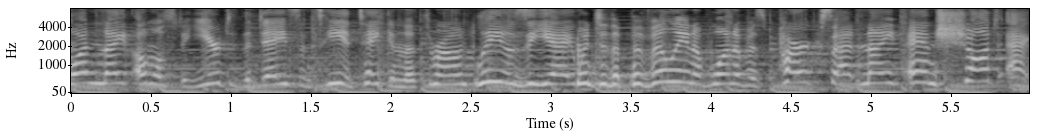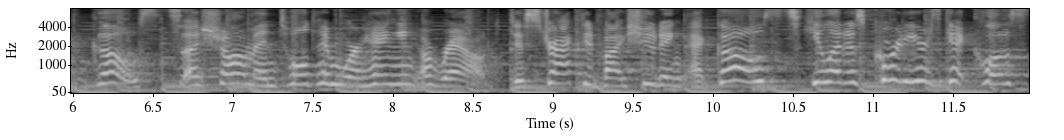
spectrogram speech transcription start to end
one night, almost a year to the day since he had taken the throne, Liu Ziye went to the pavilion of one of his parks at night and shot at ghosts a shaman told him were hanging around. Distracted by shooting at ghosts, he let his courtiers get close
